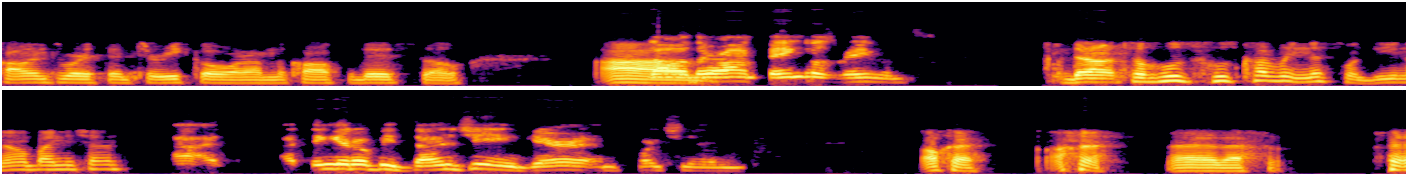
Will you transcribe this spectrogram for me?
Collinsworth and Tirico are on the call for this. So. Um, no, they're on Bengals Ravens. They're on, so who's who's covering this one? Do you know by any chance? I I think it'll be Dungy and Garrett. Unfortunately, Okay. Uh,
